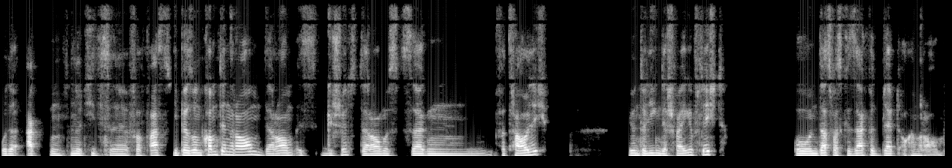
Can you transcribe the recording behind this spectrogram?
oder Aktennotiz äh, verfasst. Die Person kommt in den Raum, der Raum ist geschützt, der Raum ist sozusagen vertraulich. Wir unterliegen der Schweigepflicht. Und das, was gesagt wird, bleibt auch im Raum.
